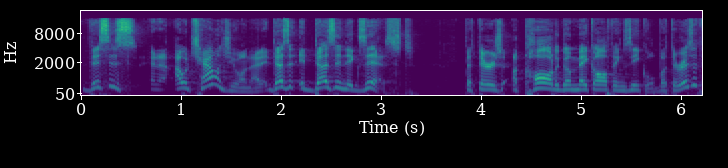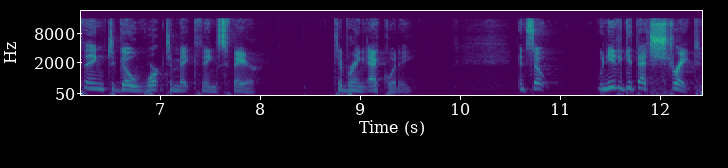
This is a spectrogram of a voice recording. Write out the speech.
This is, and I would challenge you on that. It doesn't, it doesn't exist that there's a call to go make all things equal, but there is a thing to go work to make things fair, to bring equity. And so we need to get that straight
